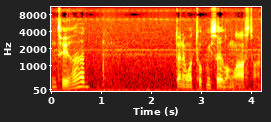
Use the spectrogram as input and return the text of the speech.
Wasn't too hard. Don't know what took me so long last time.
